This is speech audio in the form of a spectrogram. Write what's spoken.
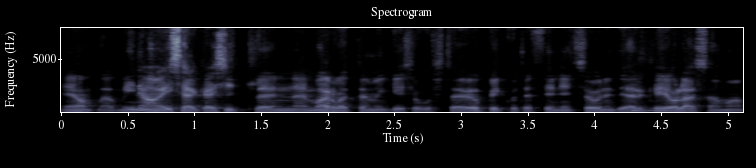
jah, mina ise käsitlen, ma arvan, et mingisuguste õpiku definitsioonide järgi mm -hmm. ei ole sama,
